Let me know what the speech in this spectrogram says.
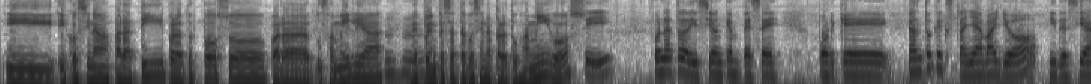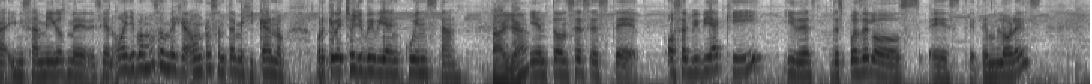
Y, y cocinabas para ti, para tu esposo, para tu familia, Ujú. después empezaste a cocinar para tus amigos. Sí, fue una tradición que empecé porque tanto que extrañaba yo y decía y mis amigos me decían, "Oye, vamos a a un restaurante mexicano", porque de hecho yo vivía en Queenstown. Ah, ¿ya? Y entonces, este, o sea, viví aquí y des- después de los este, temblores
